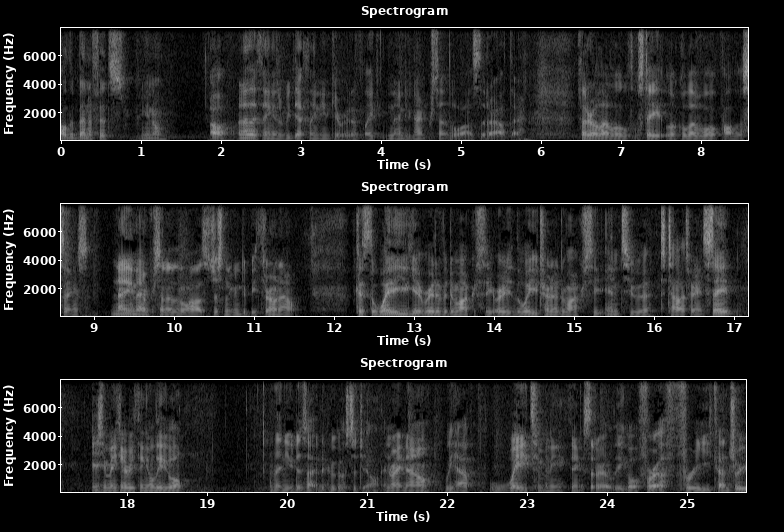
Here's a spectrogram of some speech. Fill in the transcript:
آل دیٚنفِٹس یوٗ نو او اَند وایِک نایٹی ناین پرسن لوز اَل لیبَل سٹیٹ لوکل لیبول آف تھٔنس نینٛٹی ناین پرسن لاسٹ جس نِنڈ پی ترٛاو ناو کِژھ تٔے ڈیما کیٚنٛہہ وۄی تھٲماکرٛی اِن سٹی اِز یی کی تولی گوٚن یوٗ ڈِزایڈ ہیوٗ گو سُہ تہِ آو اِنٹ نی وی ہیٚف ویٹ mean they so for a free country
